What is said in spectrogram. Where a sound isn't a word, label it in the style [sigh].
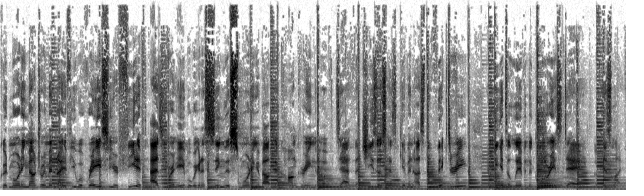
Good morning, Mount Joy Mennonite. If you will raise to your feet if, as you are able, we're going to sing this morning about the conquering of death, that Jesus has given us the victory, and we get to live in the glorious day of his life.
